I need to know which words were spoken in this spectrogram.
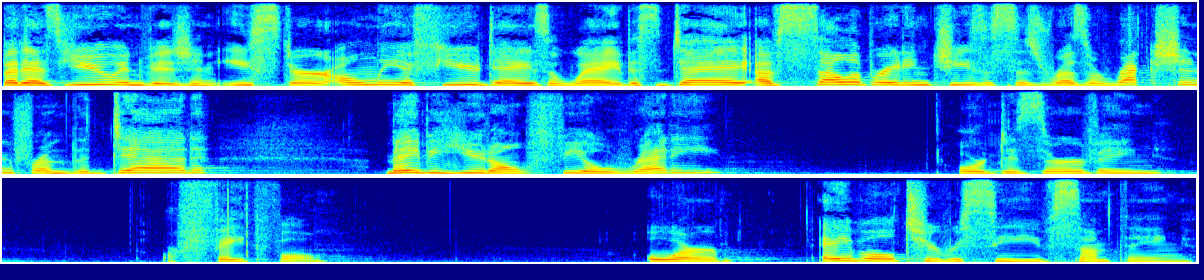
But as you envision Easter only a few days away, this day of celebrating Jesus' resurrection from the dead, maybe you don't feel ready or deserving or faithful or able to receive something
